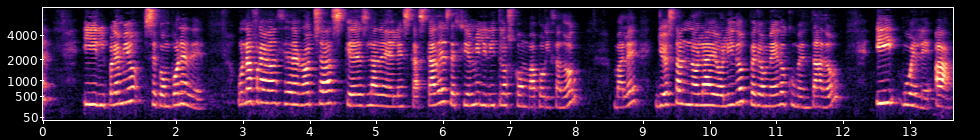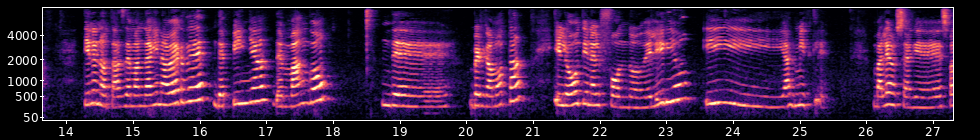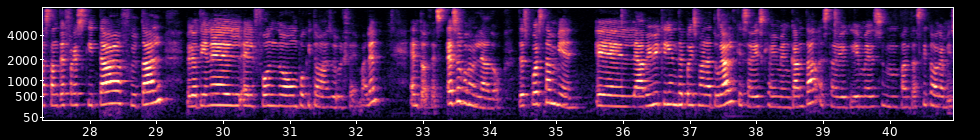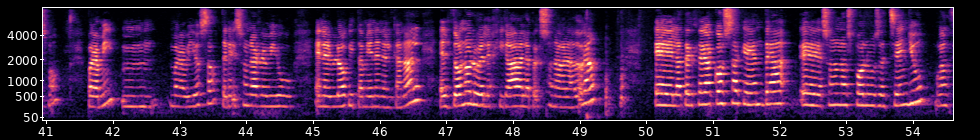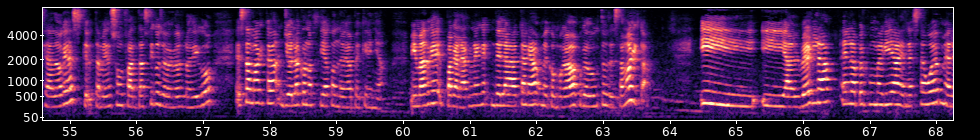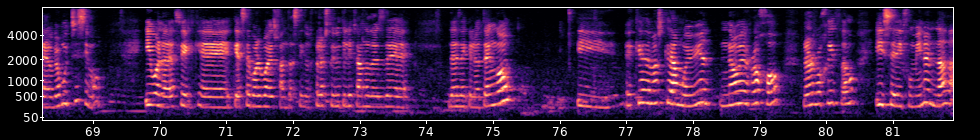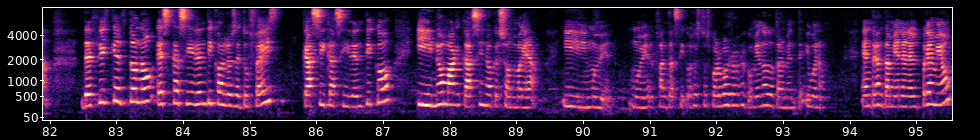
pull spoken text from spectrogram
Y el premio se compone de una fragancia de rochas que es la de Les Cascades de 100 ml con vaporizador, ¿vale? Yo esta no la he olido, pero me he documentado y huele a... Tiene notas de mandarina verde, de piña, de mango, de bergamota y luego tiene el fondo de lirio y almizcle. ¿Vale? O sea que es bastante fresquita, frutal, pero tiene el, el fondo un poquito más dulce, ¿vale? Entonces, eso por un lado. Después también eh, la BB Cream de Prisma Natural, que sabéis que a mí me encanta. Esta BB Cream es mm, fantástica ahora mismo. Para mí, mm, maravillosa. Tenéis una review en el blog y también en el canal. El tono lo elegirá la persona ganadora. Eh, la tercera cosa que entra eh, son unos polvos de Chenyu, bronceadores, que también son fantásticos, de verdad os lo digo. Esta marca yo la conocía cuando era pequeña. Mi madre para el acné de la cara me compraba productos de esta marca. Y, al verla en la perfumería en esta web me alegró muchísimo. Y bueno, decir que, este polvo es fantástico, es que lo estoy utilizando desde, desde que lo tengo y es que además queda muy bien, no es rojo, no es rojizo y se difumina en nada. Decir que el tono es casi idéntico a los de Too Faced, casi casi idéntico y no marca sino que sombrea y muy bien, muy bien, fantásticos. Estos polvos los recomiendo totalmente. Y bueno, entran también en el premio.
